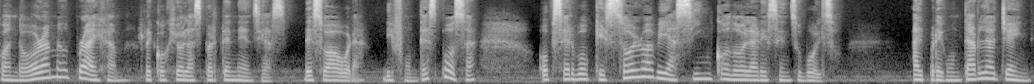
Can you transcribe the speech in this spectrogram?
Cuando Oramel Braham recogió las pertenencias de su ahora difunta esposa, observó que solo había cinco dólares en su bolso al preguntarle a Jane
